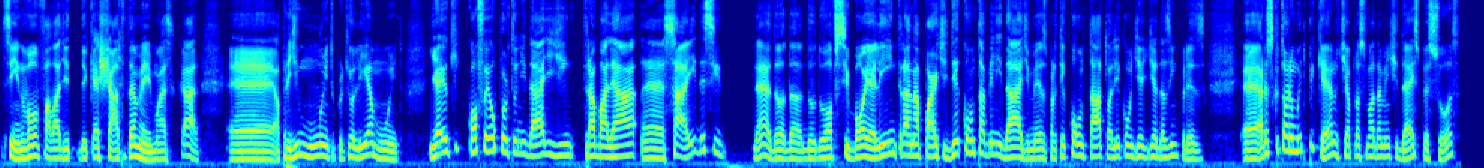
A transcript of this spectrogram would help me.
Sim, não vou falar de, de, que é chato também, mas, cara, é, aprendi muito, porque eu lia muito. E aí, o que, qual foi a oportunidade de trabalhar, é, sair desse né, do, do, do, office boy ali entrar na parte de contabilidade mesmo, para ter contato ali com o dia a dia das empresas. É, era um escritório muito pequeno, tinha aproximadamente 10 pessoas.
